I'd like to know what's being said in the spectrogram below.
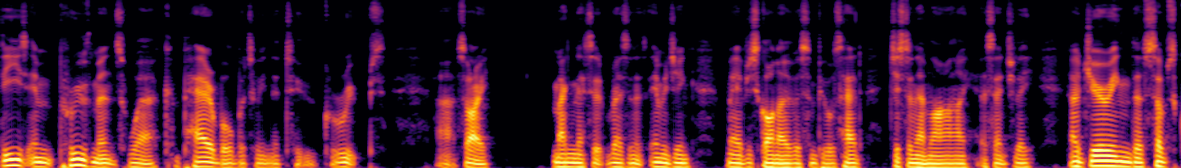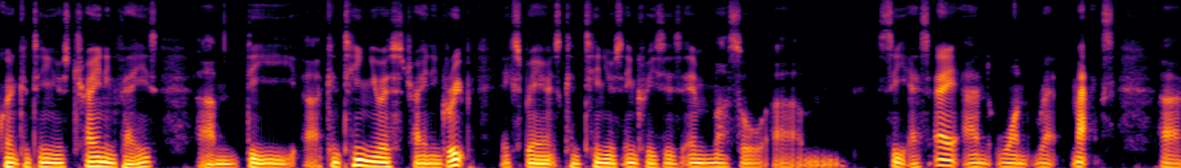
these improvements were comparable between the two groups. Uh, sorry, magnetic resonance imaging may have just gone over some people's head, just an MRI essentially. Now, during the subsequent continuous training phase, um, the uh, continuous training group experienced continuous increases in muscle um, CSA and one rep max, uh,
